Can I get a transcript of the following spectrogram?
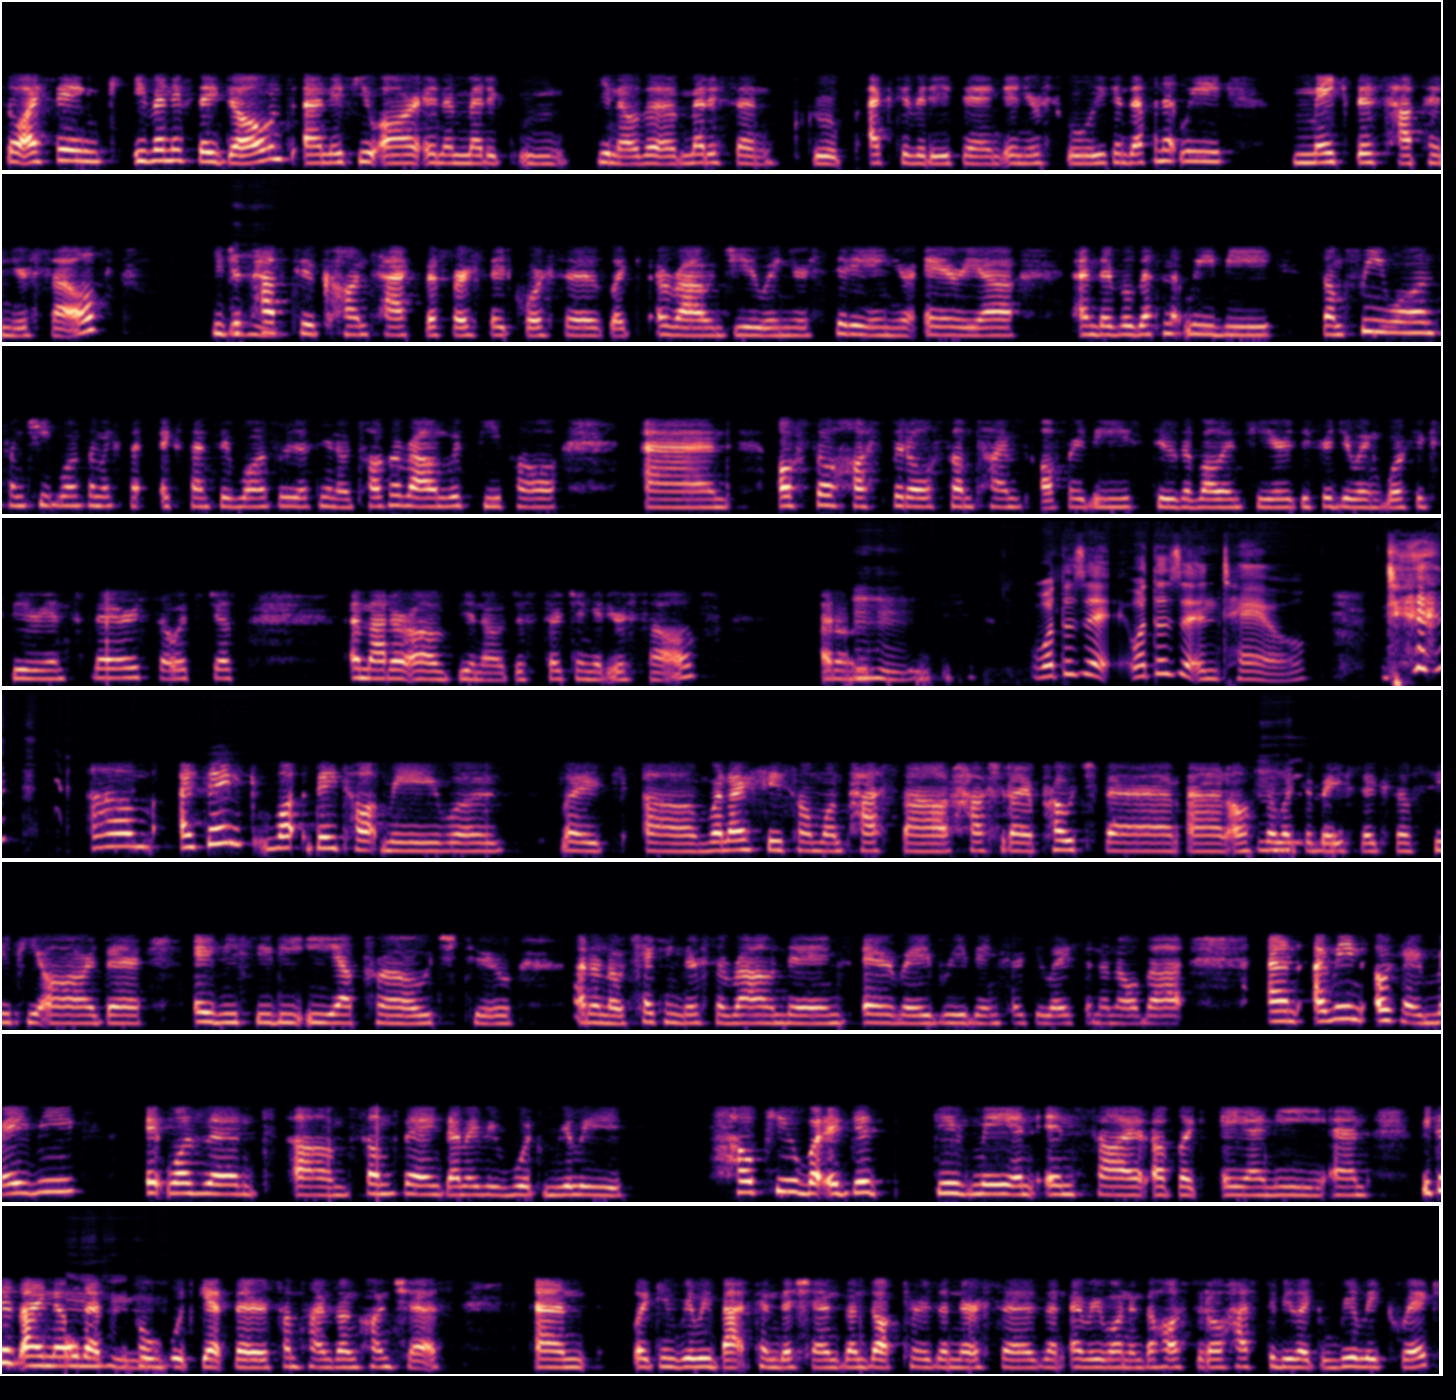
So I think even if they don't, and if you are in a medic, mm, you know, the medicine group activity thing in your school, you can definitely make this happen yourself. You just Mhm. have to contact the first aid courses like around you in your city in your area and there will definitely be some free ones some cheap ones some exp- expensive ones. So just you know talk around with people. And also hospitals sometimes offer these to the volunteers if you're doing work experience there. So it's just a matter of you know just searching it yourself i don't Mhm. What does it what does it entail? Um, I think what they taught me was like um, when I see someone passed out, how should I approach them, and also Mhm. like the basics of CPR, the A B C D E approach to I don't know checking their surroundings, airway, breathing, circulation, and all that. And I mean, okay, maybe it wasn't um, something that maybe would really help you, but it did give me an insight of like A and E, and because I know that people Mhm. would get there sometimes unconscious and like in really bad conditions and doctors and nurses and everyone in the hospital has to be like really quick.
